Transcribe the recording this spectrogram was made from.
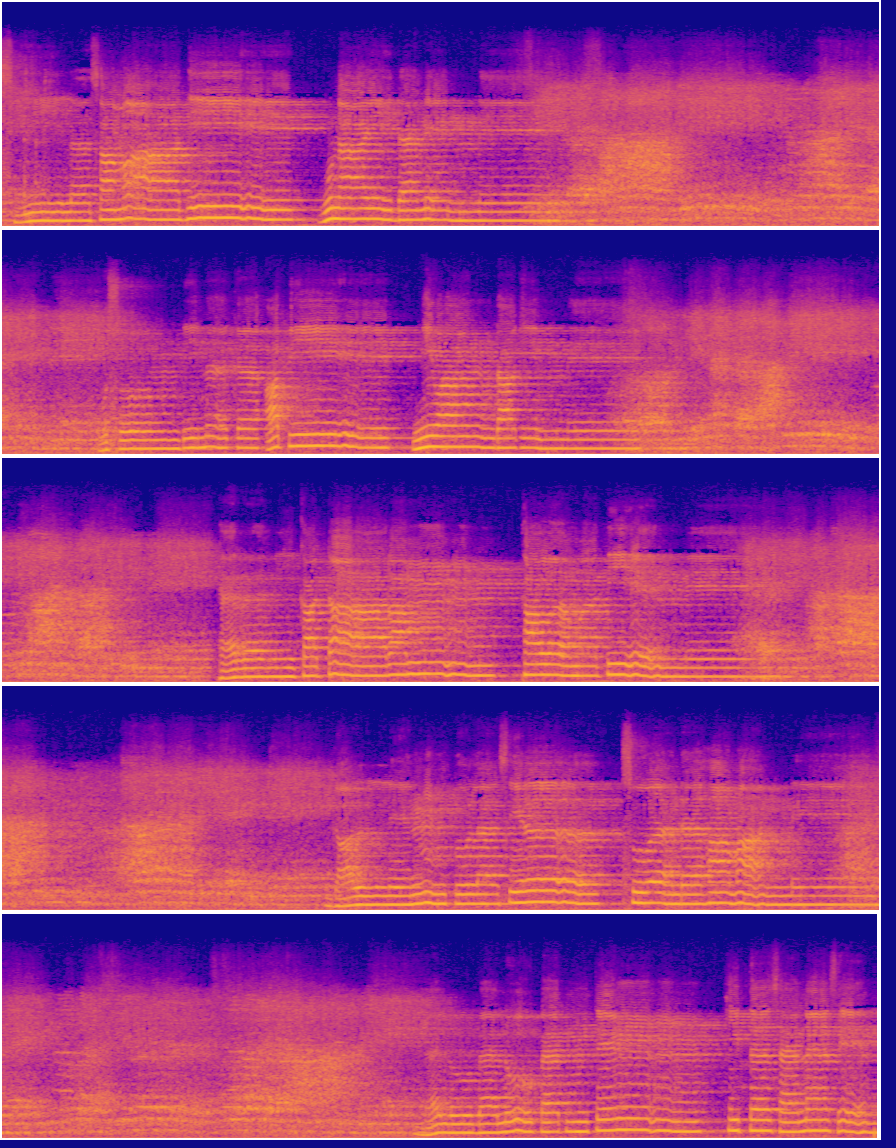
සීල සමාධි ගුණයි දැනෙන්නේ උසුම් දිනක අපි නිවන් දකින්නේ. හැරමි කටාරම් තවම තියෙන්නේ. තුලසිල් සුවඳ හමන්නේ. බැලු බැලු පැත්තෙන් හිත සැනසෙන්නේ.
